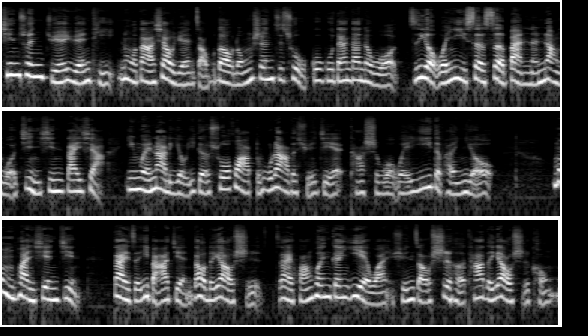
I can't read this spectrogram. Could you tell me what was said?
青春绝缘体，偌大校园找不到容身之处，孤孤单单的我，只有文艺社社办能让我静心待下，因为那里有一个说话毒辣的学姐，她是我唯一的朋友。梦幻仙境。带着一把捡到的钥匙，在黄昏跟夜晚寻找适合他的钥匙孔，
